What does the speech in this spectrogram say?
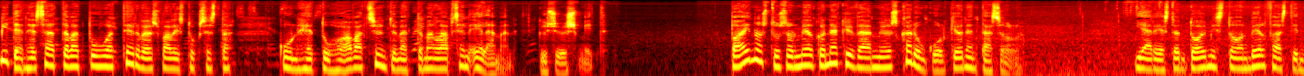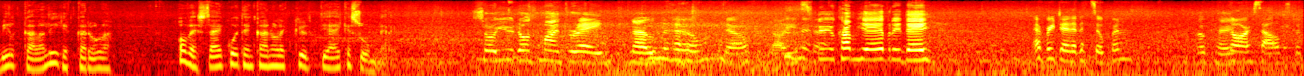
Miten he saattavat puhua terveysvalistuksesta, kun he tuhoavat syntymättömän lapsen elämän, kysyy Smith. Painostus on melko näkyvää myös kadunkulkijoiden tasolla. Järjestön toimisto on Belfastin vilkkaalla liikekadulla. Ovessa ei kuitenkaan ole kylttiä eikä summeri. So you don't mind rain? No. No, no, no. Do you come here every day? Every day that it's open. Okay. Not ourselves, but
